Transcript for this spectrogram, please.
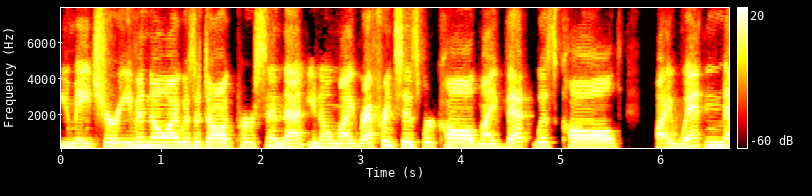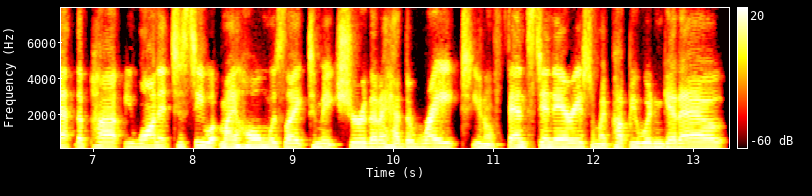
You made sure, even though I was a dog person, that, you know, my references were called, my vet was called. I went and met the pup. You wanted to see what my home was like to make sure that I had the right, you know, fenced in area so my puppy wouldn't get out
